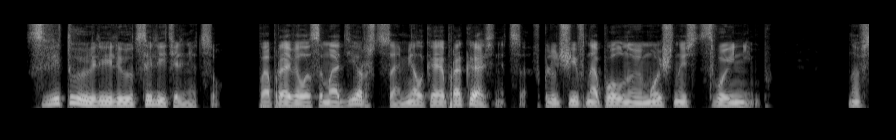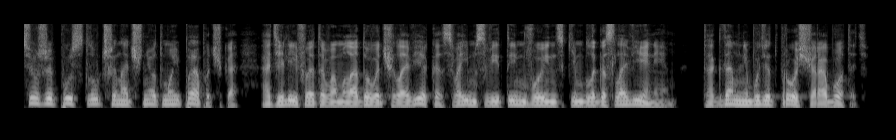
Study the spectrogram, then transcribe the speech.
«Святую Лилию-целительницу», — поправила самодержца мелкая проказница, включив на полную мощность свой нимб. Но все же пусть лучше начнет мой папочка, отделив этого молодого человека своим святым воинским благословением, Тогда мне будет проще работать.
